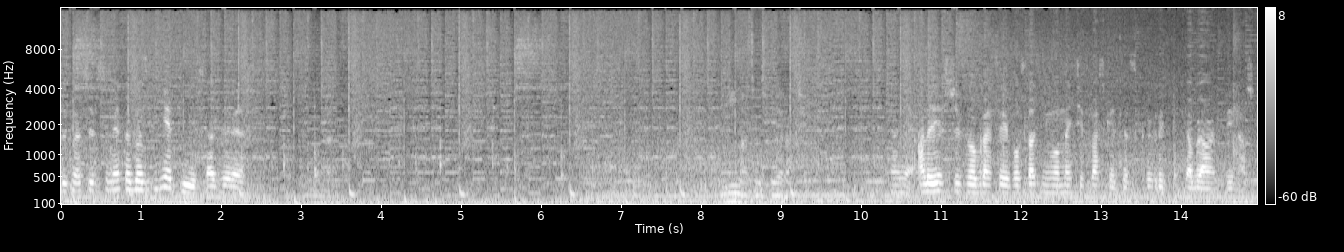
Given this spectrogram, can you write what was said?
To znaczy w sumie to go zgnietli już, także wiesz. Nie ma co zbierać. No nie, ale jeszcze wyobraź sobie w ostatnim momencie flaszkę ze skrytki zabrałem naszej.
